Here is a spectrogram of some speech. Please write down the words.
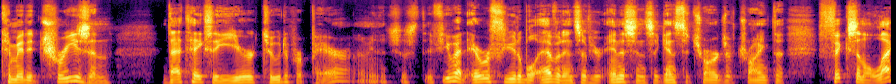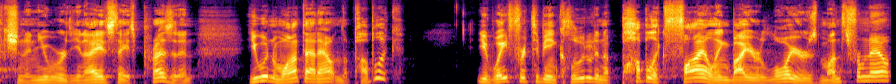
committed treason that takes a year or two to prepare. I mean, it's just, if you had irrefutable evidence of your innocence against a charge of trying to fix an election and you were the United States president, you wouldn't want that out in the public. You'd wait for it to be included in a public filing by your lawyers months from now.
